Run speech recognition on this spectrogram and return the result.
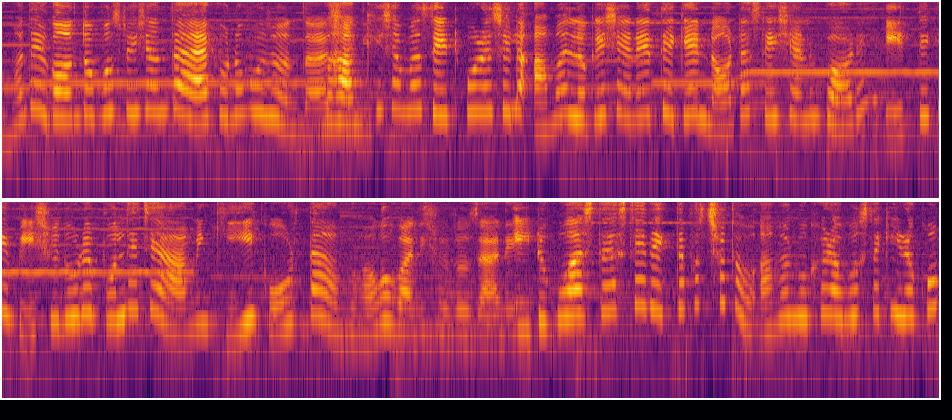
আমাদের গন্তব্য স্টেশন তো এখনও পর্যন্ত। ভাগ্যিস আমার সেট পড়েছিল আমার লোকেশনের থেকে নটা স্টেশন পরে। এর থেকে বেশি দূরে পড়লে যে আমি কি করতাম, ভগবানই শুধু জানে। এইটুকু আস্তে আস্তে দেখতে পাচ্ছ তো, আমার মুখের অবস্থা কীরকম?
